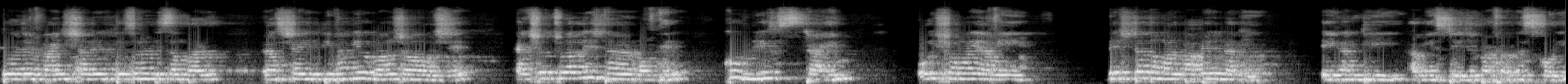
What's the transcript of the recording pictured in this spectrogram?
দু হাজার বাইশ সালের তেসরা ডিসেম্বর রাজশাহীর বিভাগীয় গণসমাবেশে একশো চুয়াল্লিশ ধারার মধ্যে খুব রিস্ক টাইম, ওই সময় আমি দেশটা তোমার বাপের নাকি, এই গানটি আমি স্টেজে পারফরমেন্স করি।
